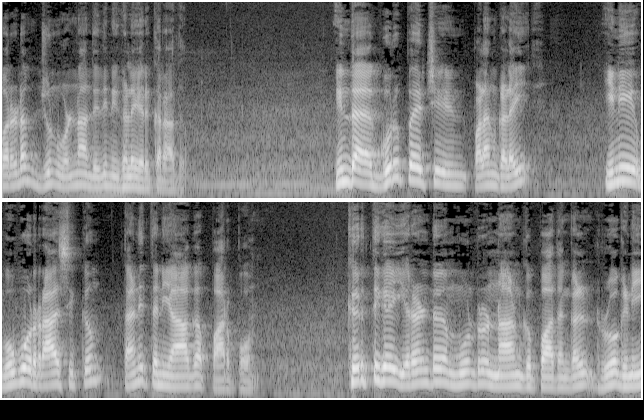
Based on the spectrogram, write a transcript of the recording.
வருடம் ஜூன் ஒன்றாம் தேதி நிகழ இருக்கிறது இந்த குரு பயிற்சியின் பலன்களை இனி ஒவ்வொரு ராசிக்கும் தனித்தனியாக பார்ப்போம். கிருத்திகை இரண்டு மூன்று நான்கு பாதங்கள் ரோகிணி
